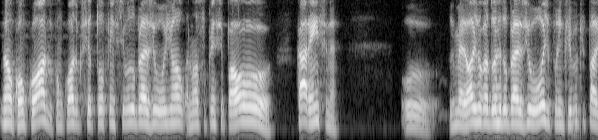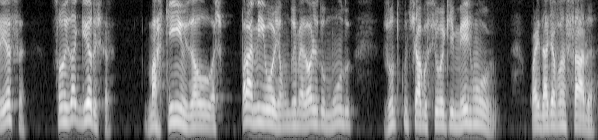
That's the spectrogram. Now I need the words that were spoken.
Não, concordo, concordo que o setor ofensivo do Brasil hoje é a nossa principal carência, né? O, os melhores jogadores do Brasil hoje, por incrível que pareça, são os zagueiros, cara. Marquinhos, é para mim hoje, é um dos melhores do mundo, junto com o Thiago Silva, que mesmo com a idade avançada,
